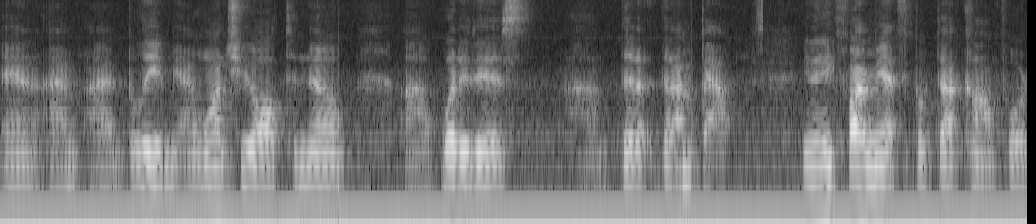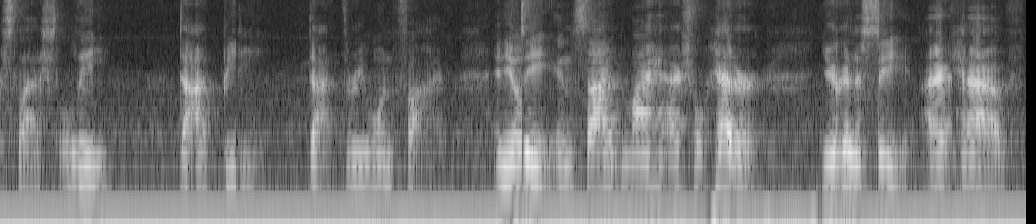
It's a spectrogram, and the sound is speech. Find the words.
and I'm, I believe me, I want you all to know uh, what it is um, that, that I'm about. You know, you can find me at facebook.com forward slash lee dot bd dot 315 and you'll see inside my actual header you're going to see I have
